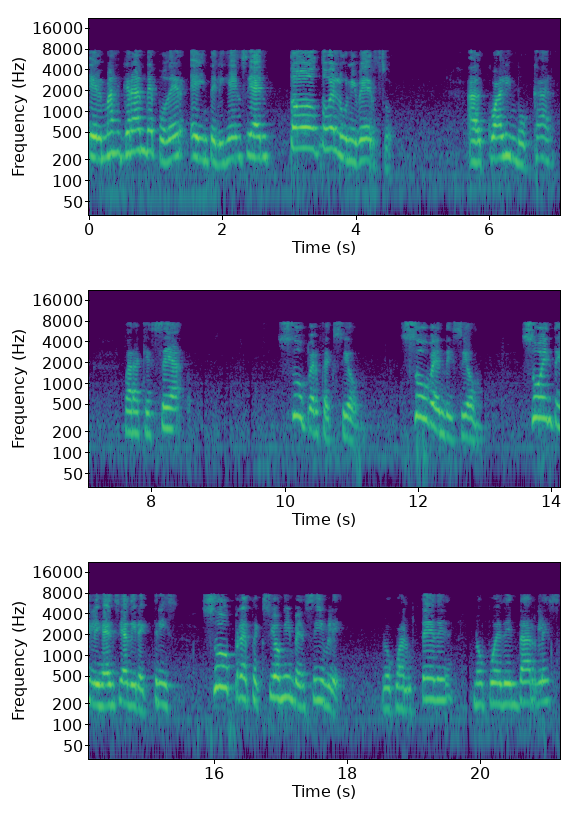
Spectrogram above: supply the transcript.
el más grande poder e inteligencia en todo el universo, al cual invocar para que sea su perfección, su bendición, su inteligencia directriz, su protección invencible, lo cual ustedes no pueden darles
